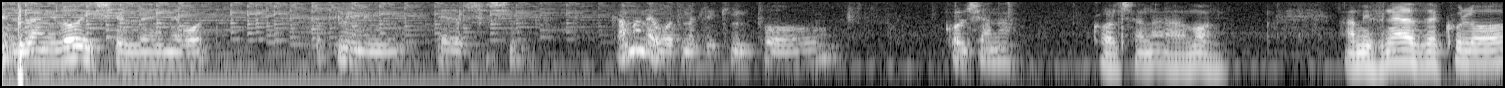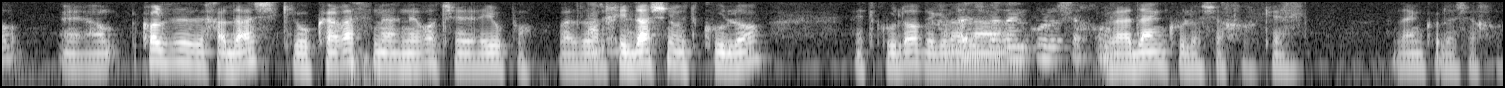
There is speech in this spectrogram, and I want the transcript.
אתה אני לא איש של אה, נרות, חוץ מערב שישי. כמה נרות מדליקים פה כל שנה? כל שנה, המון. המבנה הזה כולו, אה, כל זה זה חדש, כי הוא קרס מהנרות שהיו פה. ואז אה, חידשנו את כולו, את כולו בגלל חדש ועדיין כולו שחור. ועדיין כולו שחור, כן. עדיין כולו שחור.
